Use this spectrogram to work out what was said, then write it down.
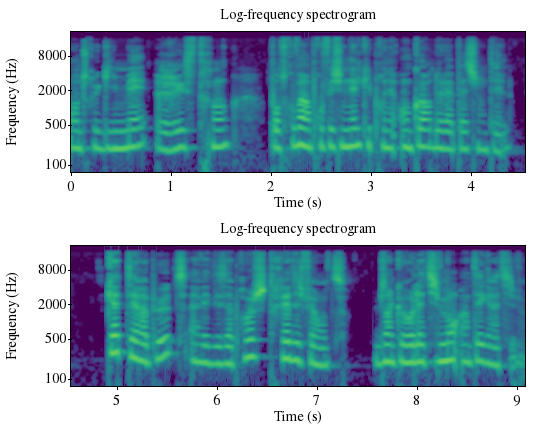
entre guillemets restreints pour trouver un professionnel qui prenait encore de la patientèle. Quatre thérapeutes avec des approches très différentes, bien que relativement intégratives.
